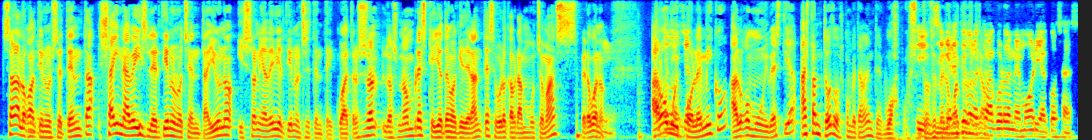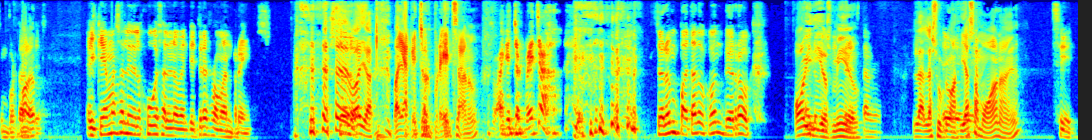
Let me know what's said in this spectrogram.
Sarah Logan tiene un 70, Shaina Baszler tiene un 81 y Sonia Deville tiene un 74. Esos son los nombres que yo tengo aquí delante, seguro que habrá mucho más, pero bueno, Sí. algo muy ya- polémico, algo muy bestia. Ah, están todos completamente. Buah, pues Sí, entonces si me lo que digo los que me acuerdo de memoria, cosas importantes. El que más sale del juego es al 93, Roman Reigns. Solo. vaya, vaya que sorpresa, ¿no? ¡Ay, qué chorpecha! Solo empatado con The Rock. ¡Ay, Dios 93 mío! La, la supremacía Eh, samoana, ¿eh? Sí.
